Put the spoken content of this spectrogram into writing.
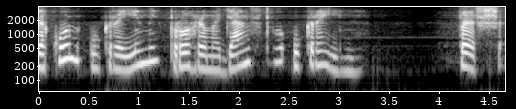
Закон України про громадянство України. Перше.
